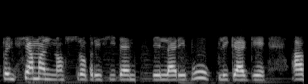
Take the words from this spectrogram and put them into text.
pensiamo al nostro Presidente della Repubblica che ha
